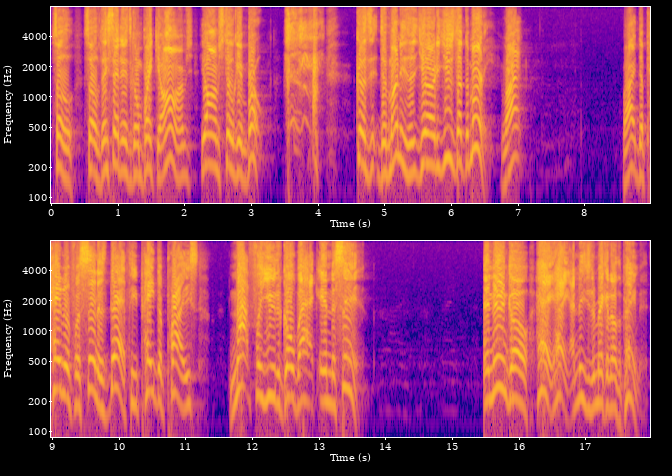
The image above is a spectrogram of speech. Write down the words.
So, so if they said it's gonna break your arms, your arm's still getting broke because the money you already used up the money, right? Right. The payment for sin is death. He paid the price not for you to go back into sin and then go, hey, hey, I need you to make another payment.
